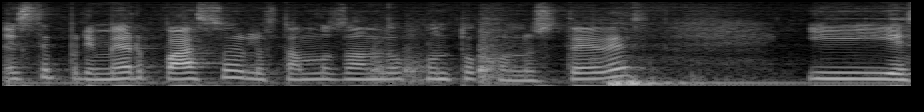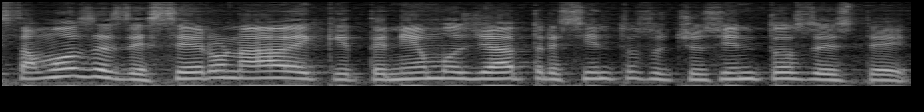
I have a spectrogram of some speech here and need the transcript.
este primer paso lo estamos dando junto con ustedes. Y estamos desde cero, nada de que teníamos ya 300, 800 este,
